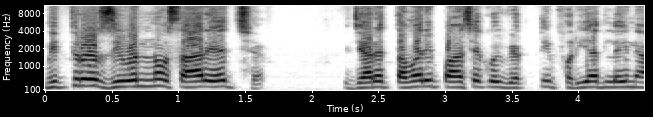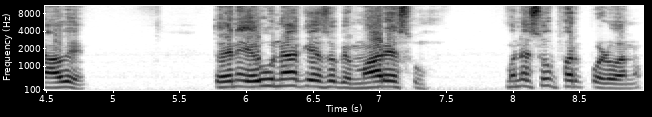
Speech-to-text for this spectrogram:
મિત્રો, જીવનનો સાર એ જ છે. જ્યારે તમારી પાસે કોઈ વ્યક્તિ ફરિયાદ લઈને આવે, તો એને એવું ના કહેશો કે મારે શું? મને શું ફરક પડવાનો?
